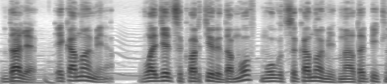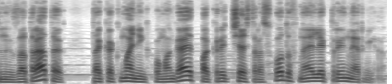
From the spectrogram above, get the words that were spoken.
Далее, экономия. Владельцы квартир и домов могут сэкономить на отопительных затратах, так как майнинг помогает покрыть часть расходов на электроэнергию.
